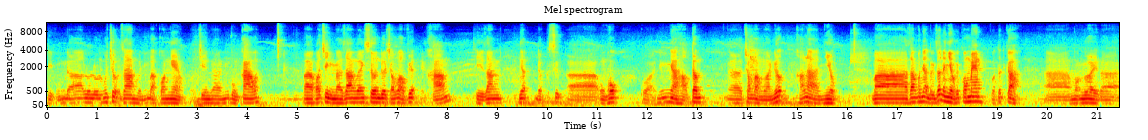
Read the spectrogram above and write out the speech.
thì cũng đã luôn luôn hỗ trợ Giang và những bà con nghèo ở trên à, những vùng cao ấy. Và quá trình mà Giang với anh Sơn đưa cháu vào viện để khám thì Giang nhận được sự à, ủng hộ của những nhà hảo tâm à, trong và ngoài nước khá là nhiều. Và Giang có nhận được rất là nhiều cái comment của tất cả à, mọi người là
